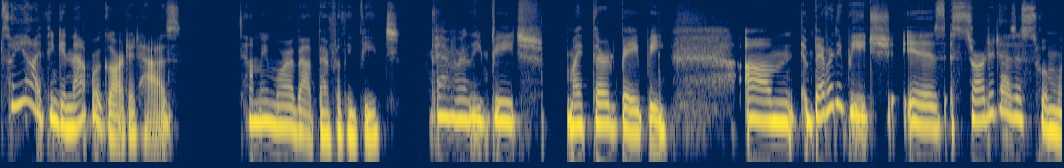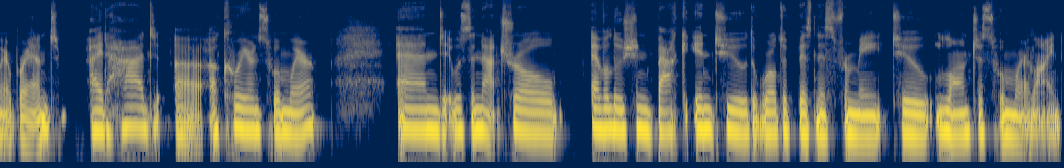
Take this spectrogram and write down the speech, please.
so yeah, I think in that regard it has. Tell me more about Beverly Beach. Beverly Beach, my third baby. Um, Beverly Beach is started as a swimwear brand. I'd had uh, a career in swimwear and it was a natural evolution back into the world of business for me to launch a swimwear line.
